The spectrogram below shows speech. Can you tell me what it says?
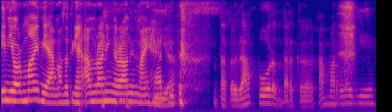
In your mind ya maksudnya. I'm running around in my head iya. gitu. Entar ke dapur, entar ke kamar lagi.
